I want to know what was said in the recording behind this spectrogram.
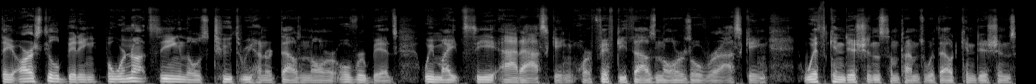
they are still bidding but we're not seeing those two three hundred thousand dollar overbids. We might see at asking or fifty thousand dollars over asking with conditions sometimes without conditions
